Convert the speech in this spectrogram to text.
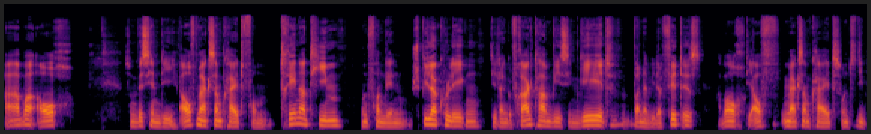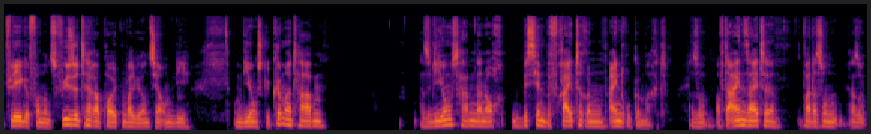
aber auch so ein bisschen die Aufmerksamkeit vom Trainerteam und von den Spielerkollegen, die dann gefragt haben, wie es ihm geht, wann er wieder fit ist, aber auch die Aufmerksamkeit und die Pflege von uns Physiotherapeuten, weil wir uns ja um die, um die Jungs gekümmert haben. Also die Jungs haben dann auch ein bisschen befreiteren Eindruck gemacht. Also auf der einen Seite war das so, also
